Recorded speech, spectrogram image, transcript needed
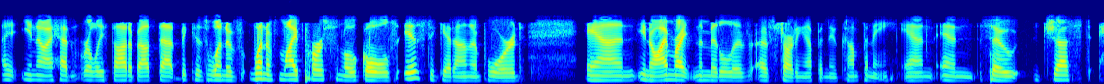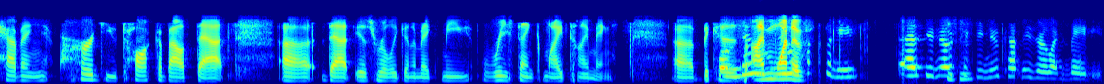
I you know I hadn't really thought about that because one of one of my personal goals is to get on a board. And you know I'm right in the middle of of starting up a new company. And and so just having heard you talk about that uh that is really going to make me rethink my timing uh, because well, I'm one of as you know, mm-hmm. new companies are like babies.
